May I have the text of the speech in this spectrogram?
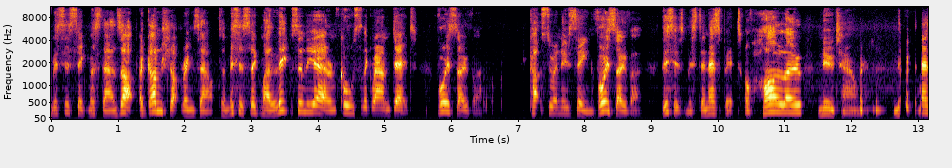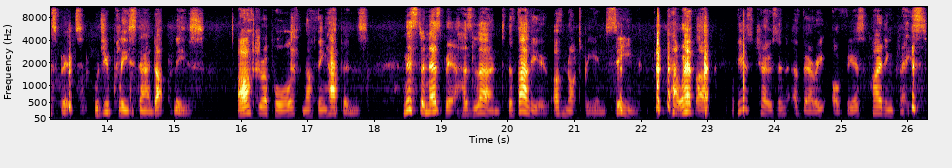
Mrs. Sigma stands up. A gunshot rings out, and Mrs. Sigma leaps in the air and falls to the ground dead. Voiceover. Cuts to a new scene. Voiceover. This is Mr. Nesbit of Harlow, Newtown. Mr. Nesbit, would you please stand up, please? After a pause, nothing happens. Mr. Nesbit has learned the value of not being seen. However, he has chosen a very obvious hiding place.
